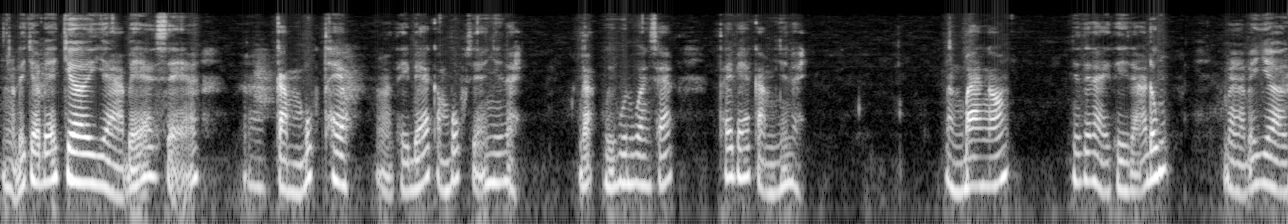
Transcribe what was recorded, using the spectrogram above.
để cho bé chơi và bé sẽ à, cầm bút theo. À, thì bé cầm bút sẽ như thế này. Đó quý huynh quan sát. Thấy bé cầm như thế này. Bằng ba ngón. Như thế này thì đã đúng. Mà bây giờ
